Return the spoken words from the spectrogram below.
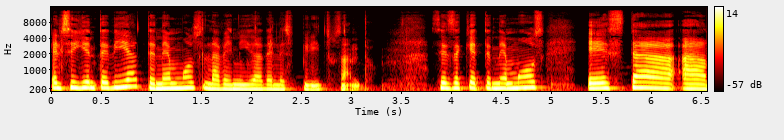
el siguiente día, tenemos la venida del Espíritu Santo. Así es de que tenemos esta,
